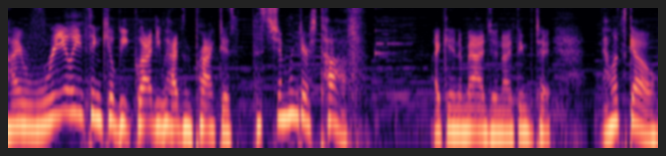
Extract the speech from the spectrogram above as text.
I really think you'll be glad you had some practice. This gym leader's tough. I can imagine. I think the Now let's go.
